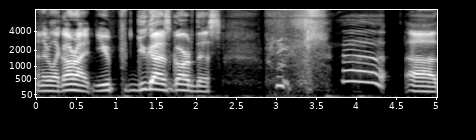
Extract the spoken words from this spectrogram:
And they were like, "All right, you you guys guard this." uh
